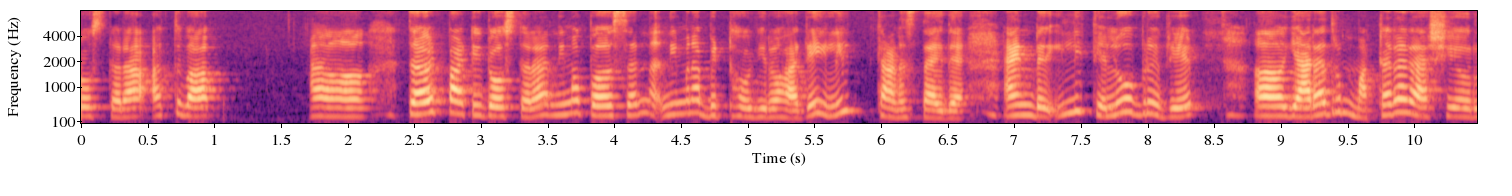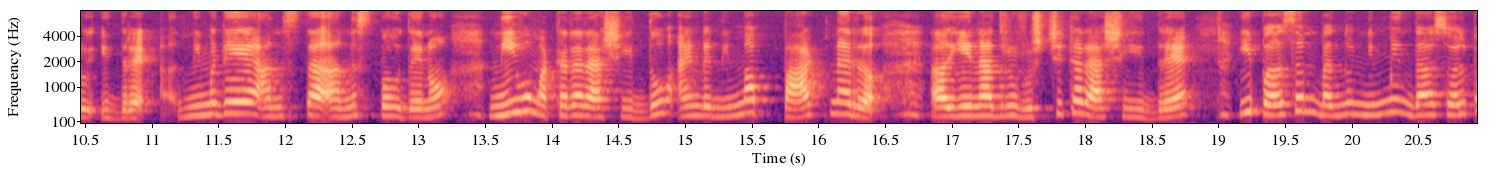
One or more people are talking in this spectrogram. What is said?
ದೋಸ್ತರ ಅಥವಾ ಥರ್ಡ್ ಪಾರ್ಟಿಗೋಸ್ಕರ ನಿಮ್ಮ ಪರ್ಸನ್ ನಿಮ್ಮನ್ನ ಬಿಟ್ಟು ಹೋಗಿರೋ ಹಾಗೆ ಇಲ್ಲಿ ಕಾಣಿಸ್ತಾ ಇದೆ. ಆ್ಯಂಡ್ ಇಲ್ಲಿ ಕೆಲವೊಬ್ಬರಿಗೆ ಯಾರಾದರೂ ಮಕರ ರಾಶಿಯವರು ಇದ್ದರೆ ನಿಮಗೆ ಅನಿಸ್ತಾ, ಅನ್ನಿಸ್ಬಹುದೇನೋ, ನೀವು ಮಕರ ರಾಶಿ ಇದ್ದು ಆ್ಯಂಡ್ ನಿಮ್ಮ ಪಾರ್ಟ್ನರ್ ಏನಾದರೂ ವೃಶ್ಚಿಕ ರಾಶಿ ಇದ್ದರೆ ಈ ಪರ್ಸನ್ ಬಂದು ನಿಮ್ಮಿಂದ ಸ್ವಲ್ಪ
